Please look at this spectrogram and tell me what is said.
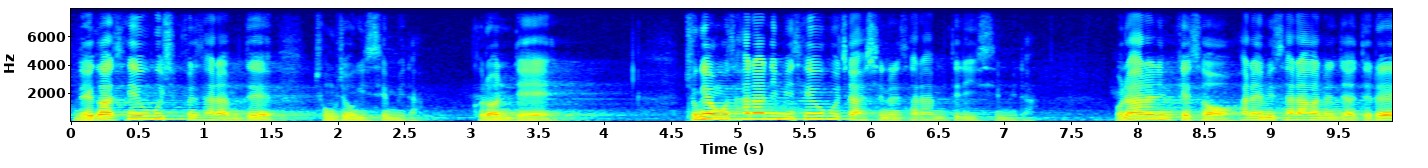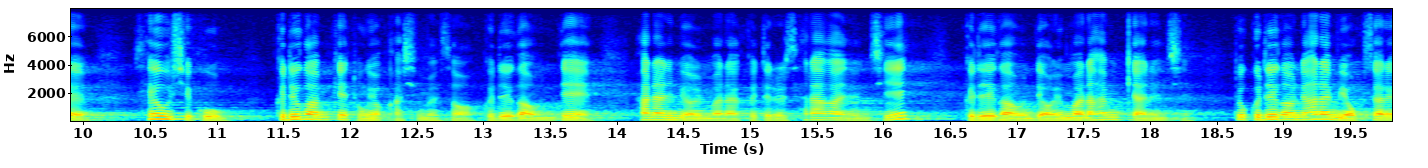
내가 세우고 싶은 사람들 종종 있습니다. 그런데 중요한 것은 하나님이 세우고자 하시는 사람들이 있습니다. 오늘 하나님께서 하나님이 사랑하는 자들을 세우시고 그들과 함께 동역하시면서 그들 가운데 하나님이 얼마나 그들을 사랑하는지 그들 가운데 얼마나 함께 하는지 또 그들 가운데 하나님의 역사를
